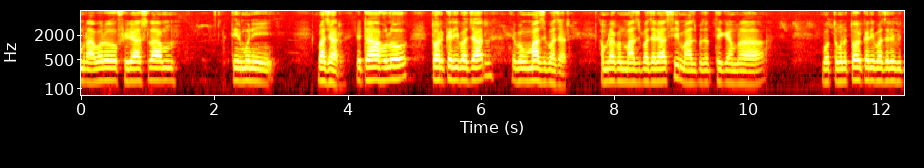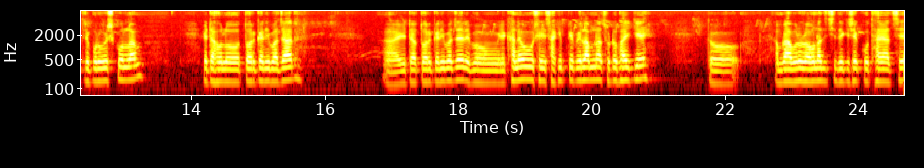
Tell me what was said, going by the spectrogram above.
আমরা আবারও ফিরে আসলাম তিরমণি বাজার। এটা হলো তরকারি বাজার এবং মাছ বাজার। আমরা এখন মাছ বাজারে আছি, মাছ বাজার থেকে আমরা বর্তমানে তরকারি বাজারের ভিতরে প্রবেশ করলাম। এটা হলো তরকারি বাজার। এটা তরকারি বাজার এবং এখানেও সেই সাকিবকে পেলাম না ছোট ভাইকে। তো আমরা আবারও রওনা দিচ্ছি, দেখি সে কোথায় আছে।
